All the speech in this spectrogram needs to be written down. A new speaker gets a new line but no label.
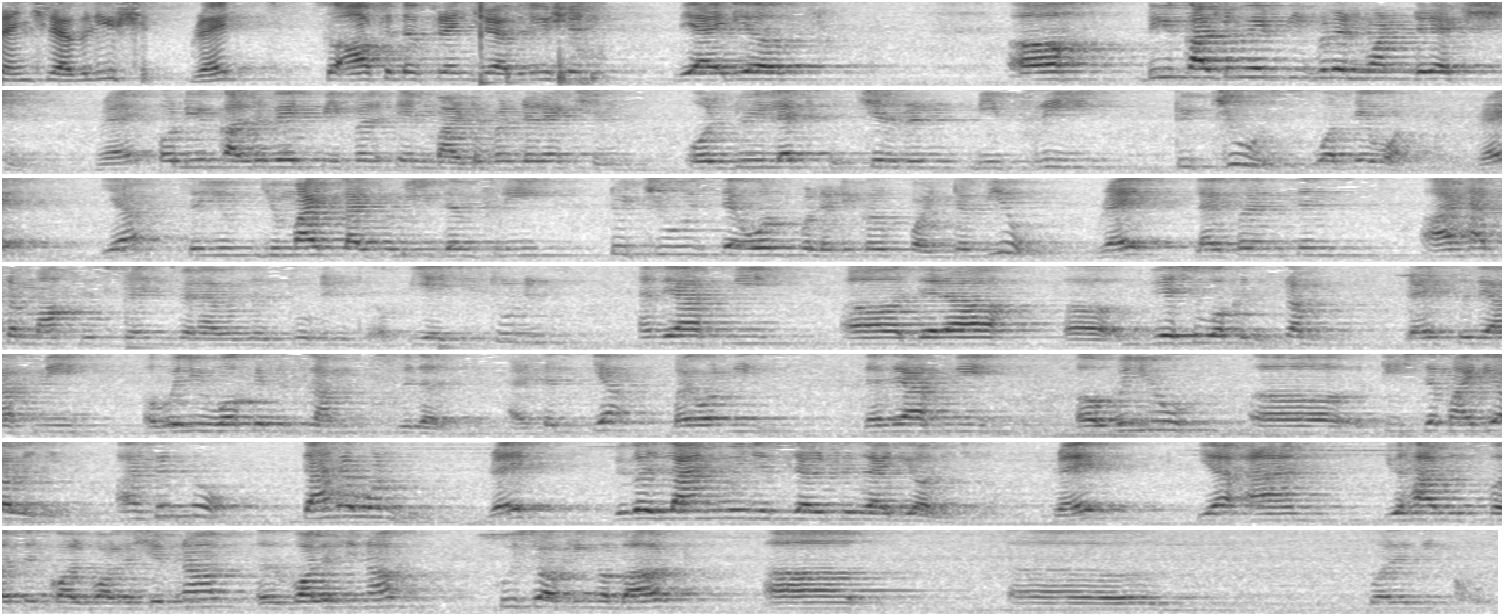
French Revolution, right? So after the French Revolution, the idea of uh, do you cultivate people in one direction, right? Or do you cultivate people in multiple directions? Or do you let children be free to choose what they want, right? Yeah, so you, you might like to leave them free to choose their own political point of view, right? Like, for instance, I had some Marxist friends when I was a student, a PhD student, and they asked me, uh, there are, uh, they used to work in slum, right? So they asked me, uh, will you work in the slums with us? I said, yeah, by all means. Then they asked me, uh, will you uh, teach them ideology? I said, no, that I won't do, right? Because language itself is ideology, right? Yeah, and you have this person called Voloshinov, uh, Voloshinov who's talking about uh, uh, what is he called?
